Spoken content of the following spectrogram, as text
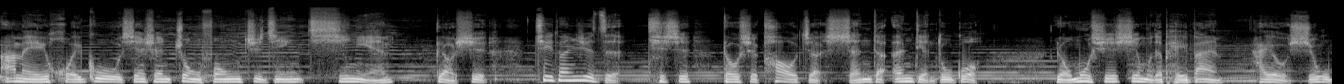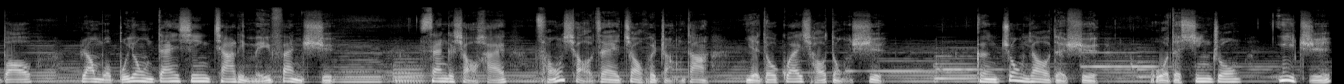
阿梅回顾先生中风至今七年，表示这段日子其实都是靠着神的恩典度过，有牧师师母的陪伴，还有食物包。让我不用担心家里没饭吃。三个小孩从小在教会长大，也都乖巧懂事。更重要的是，我的心中一直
